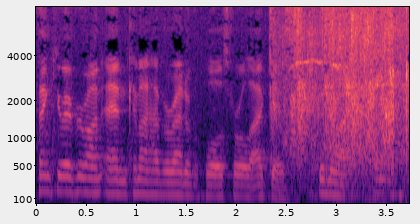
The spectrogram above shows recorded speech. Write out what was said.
Thank you everyone, and can I have a round of applause for all our guests? Good night.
